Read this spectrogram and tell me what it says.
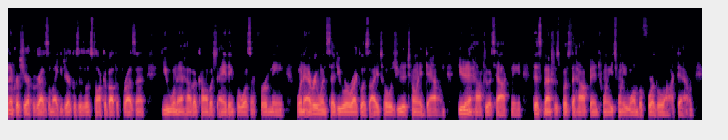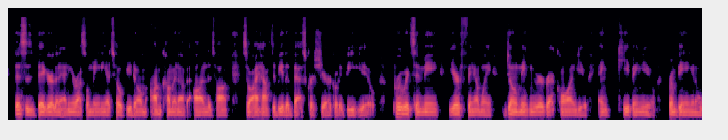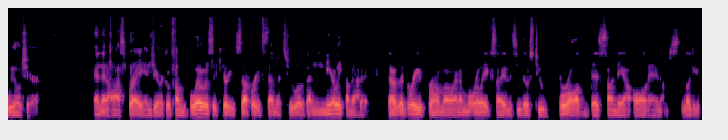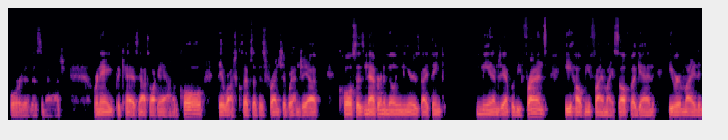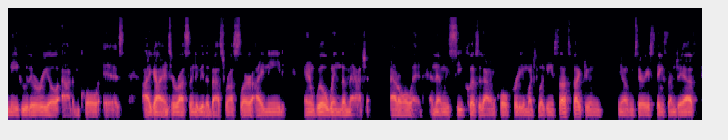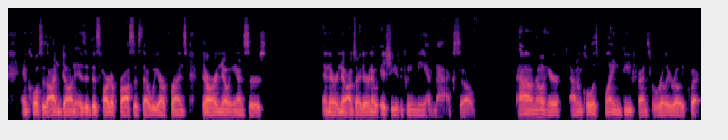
And then Chris Jericho grabs the mic and Jericho says, Let's talk about the present. You wouldn't have accomplished anything if it wasn't for me. When everyone said you were reckless, I told you to tone it down. You didn't have to attack me. This match was supposed to happen in 2021 before the lockdown. This is bigger than any WrestleMania Tokyo Dome. I'm coming up on the top, so I have to be the best Chris Jericho to beat you. Prove it to me, your family. Don't make me regret calling you and keeping you from being in a wheelchair and then Ospreay and Jericho come to blows. Security separates them. The two of them nearly come at it. That was a great promo, and I'm really excited to see those two brawl this Sunday at All And I'm looking forward to this match. Renee Paquette is now talking to Adam Cole. They watch clips of his friendship with MJF. Cole says, Never in a million years but I think me and MJF would be friends. He helped me find myself again. He reminded me who the real Adam Cole is. I got into wrestling to be the best wrestler I need and will win the match at all in. And then we see clips of Adam Cole pretty much looking suspect, doing you know some serious things to MJF. And Cole says, "I'm done. Is it this hard a process that we are friends? There are no answers, and there are no. I'm sorry, there are no issues between me and Max. So I don't know here. Adam Cole is playing defense really, really quick.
